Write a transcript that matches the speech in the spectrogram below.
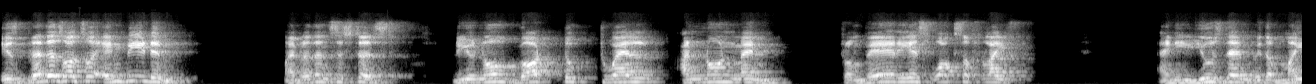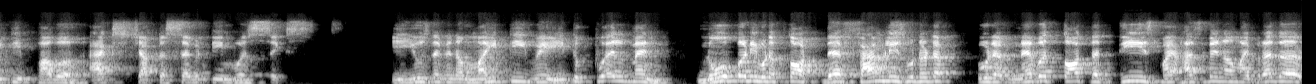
His brothers also envied him. My brothers and sisters, do you know God took 12 unknown men from various walks of life and he used them with a mighty power. Acts chapter 17, verse 6. He used them in a mighty way. He took 12 men. Nobody would have thought, their families would have, would have never thought that these, my husband or my brother,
